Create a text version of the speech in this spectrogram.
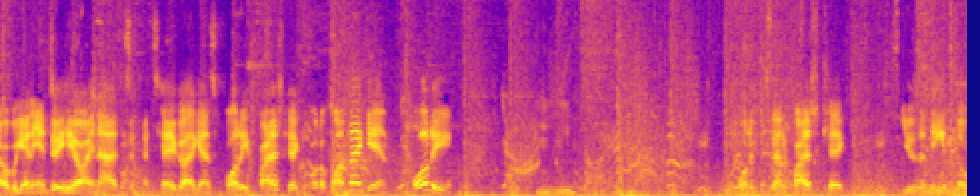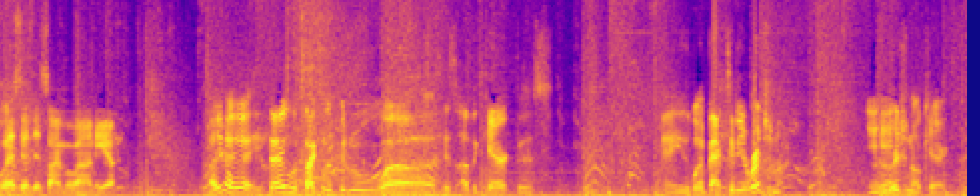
Uh, we're getting into it here right now. It's Tega against 40. Flash kick for the one back in. 40. Mm-hmm. 40% flash kick. Using the Marisa this time around here. Oh yeah, yeah. He said he was cycling through uh, his other characters, and he went back to the original, Mm the -hmm. original character.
